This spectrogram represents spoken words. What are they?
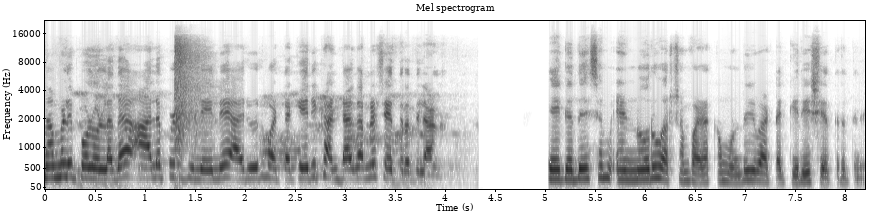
നമ്മളിപ്പോൾ ഉള്ളത് ആലപ്പുഴ ജില്ലയിലെ അരൂർ വട്ടക്കേരി ഖണ്ഡാകർണ ക്ഷേത്രത്തിലാണ്. ഏകദേശം എണ്ണൂറ് വർഷം പഴക്കമുണ്ട് ഈ വട്ടക്കേരി ക്ഷേത്രത്തിന്.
